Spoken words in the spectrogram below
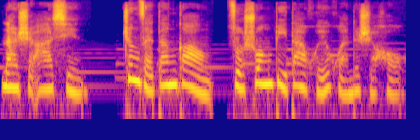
那是阿信正在单杠做双臂大回环的时候，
